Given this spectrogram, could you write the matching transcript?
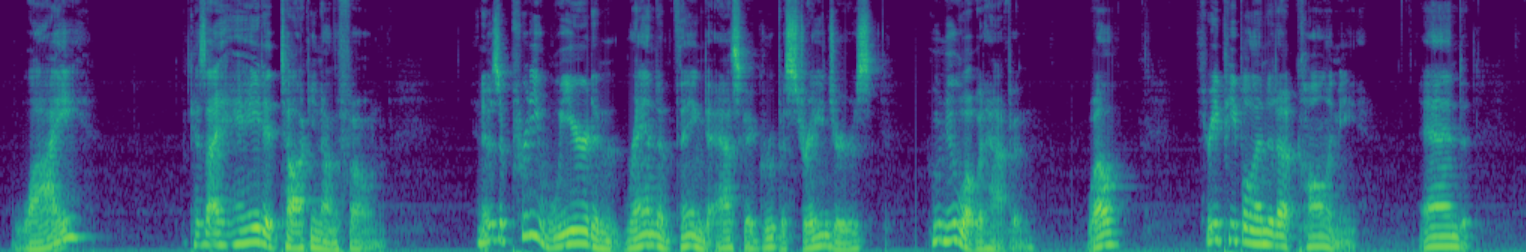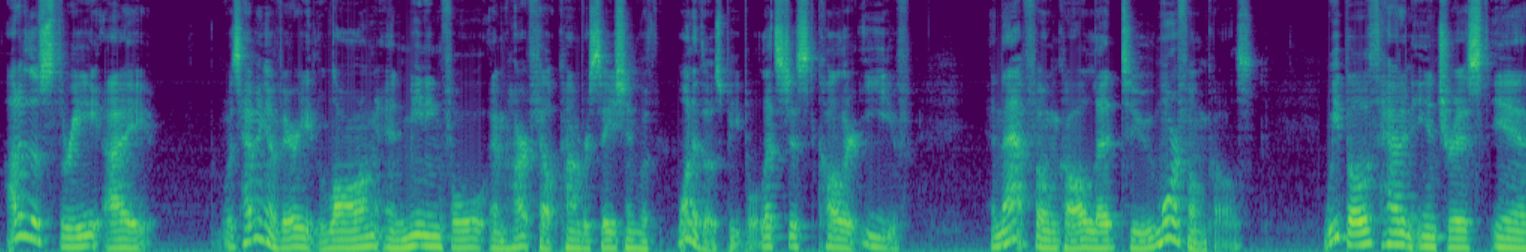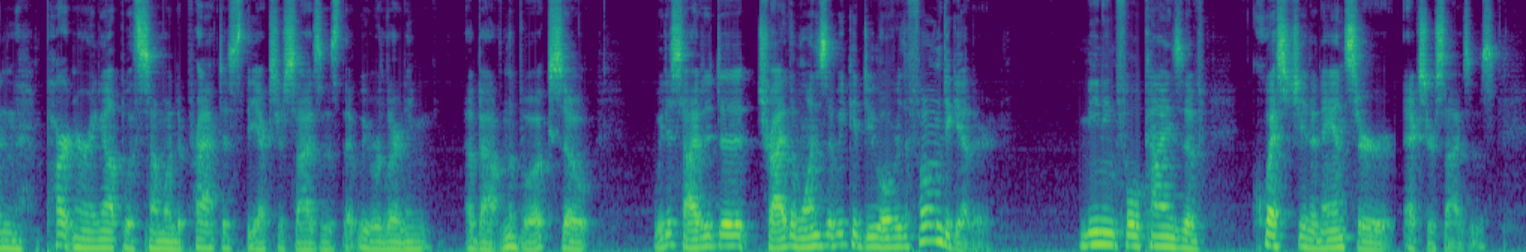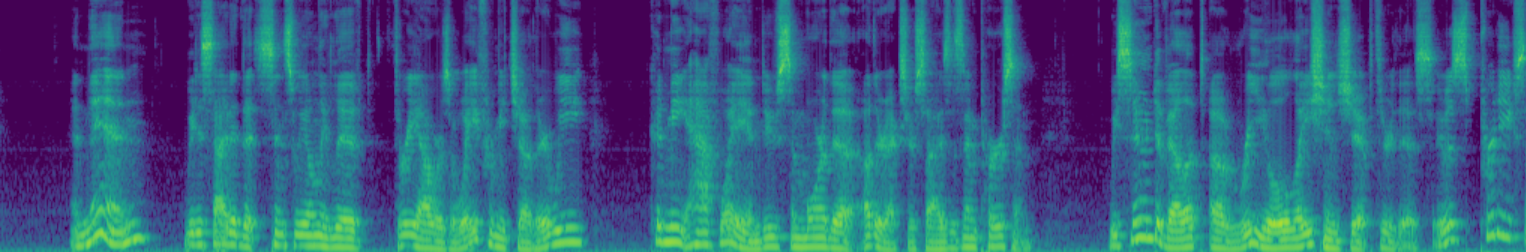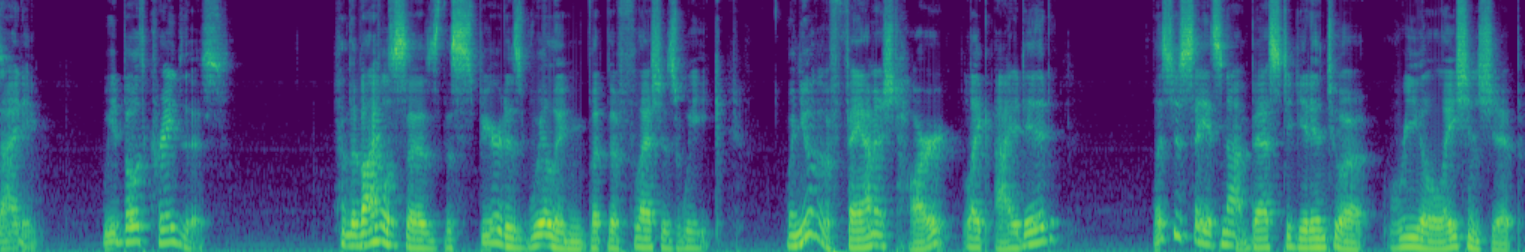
Why? Because I hated talking on the phone. And it was a pretty weird and random thing to ask a group of strangers. Who knew what would happen? Well, three people ended up calling me. And out of those three, I was having a very long and meaningful and heartfelt conversation with one of those people. Let's just call her Eve. And that phone call led to more phone calls. We both had an interest in partnering up with someone to practice the exercises that we were learning about in the book, so we decided to try the ones that we could do over the phone together. Meaningful kinds of question and answer exercises. And then we decided that since we only lived three hours away from each other, we could meet halfway and do some more of the other exercises in person. We soon developed a real relationship through this. It was pretty exciting. We had both craved this. The Bible says the spirit is willing, but the flesh is weak. When you have a famished heart, like I did, let's just say it's not best to get into a real relationship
